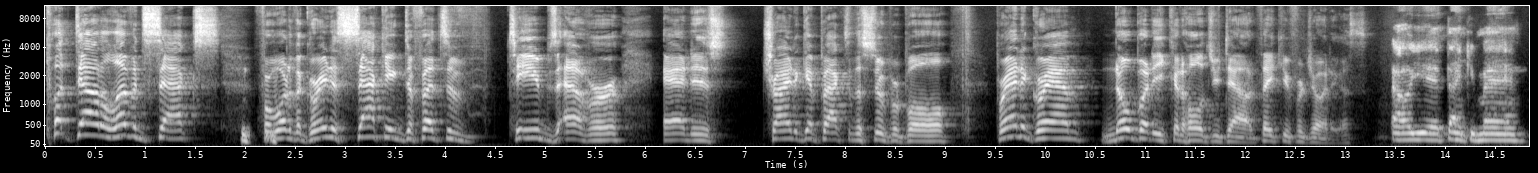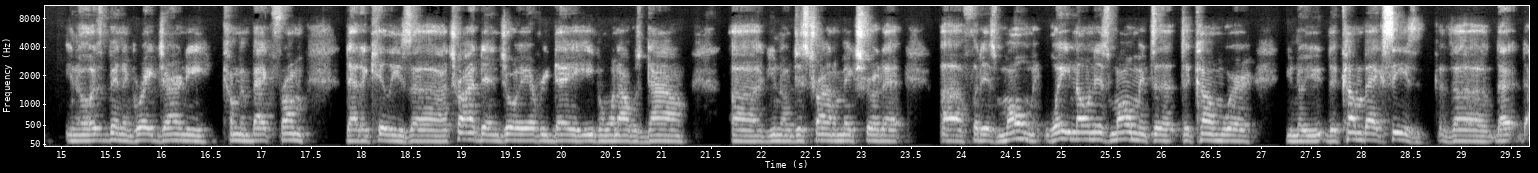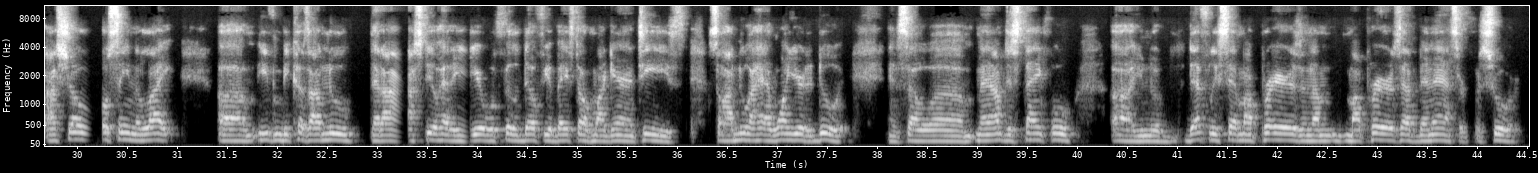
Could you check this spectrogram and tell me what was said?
put down 11 sacks for one of the greatest sacking defensive teams ever and is trying to get back to the Super Bowl. Brandon Graham, nobody can hold you down. Thank you for joining us. Oh yeah, thank you, man. You know, it's been a great journey coming back from that Achilles. Uh, I tried to enjoy every day, even when I was down. Uh, you know, just trying to make sure that uh, for this moment, waiting on this moment to to come where you know you the comeback season because uh, that I show seen the light um, even because I knew that I, I, still had a year with Philadelphia based off my guarantees. So I knew I had one year to do it. And so, um, man, I'm just thankful. Uh, you know, definitely said my prayers, and I'm, my prayers have been answered for sure.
